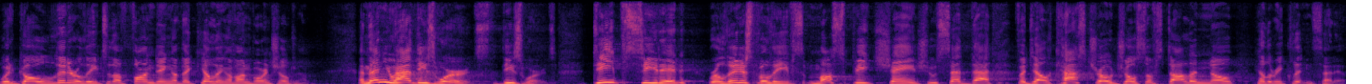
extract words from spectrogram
would go literally to the funding of the killing of unborn children. And then you have these words, these words. Deep-seated religious beliefs must be changed. Who said that? Fidel Castro, Joseph Stalin? No, Hillary Clinton said it.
